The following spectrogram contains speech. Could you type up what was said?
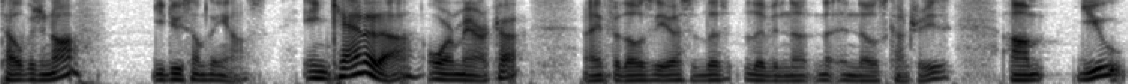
Television off, you do something else. In Canada or America, right, for those of us that live, in the, in those countries, um, you,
